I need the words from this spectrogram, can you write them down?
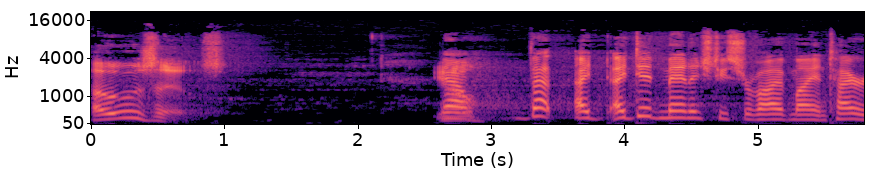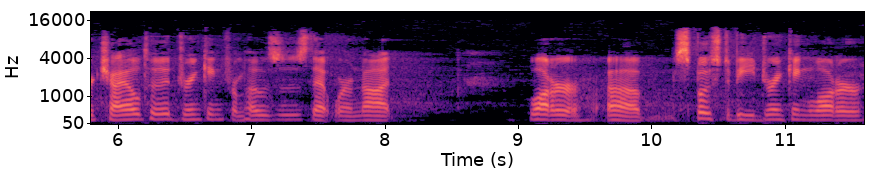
hoses. You now, know, that I, I did manage to survive my entire childhood drinking from hoses that were not water, uh, supposed to be drinking water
